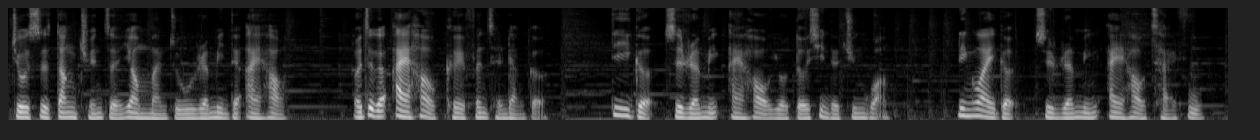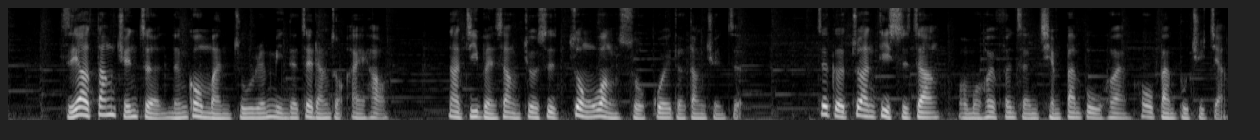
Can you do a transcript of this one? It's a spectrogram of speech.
就是当权者要满足人民的爱好，而这个爱好可以分成两个。第一个是人民爱好有德性的君王，另外一个是人民爱好财富。只要当权者能够满足人民的这两种爱好，那基本上就是众望所归的当权者。这个传第十章我们会分成前半部和后半部去讲，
